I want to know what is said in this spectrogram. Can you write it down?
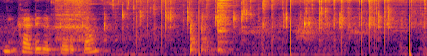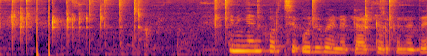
ഇനി കടുക് ഇട്ട് കൊടുക്കാം. ഇനി ഞാൻ കുറച്ച് ഉലുവയാണ് ഇട്ട് ഇട്ട് കൊടുക്കുന്നത്.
